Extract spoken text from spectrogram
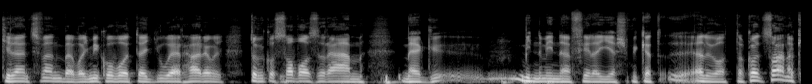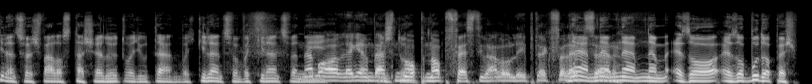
90-ben, vagy mikor volt egy URH-re, vagy tudom, amikor szavaz rám, meg minden, mindenféle ilyesmiket előadtak. Talán a 90-es választás előtt, vagy után, vagy 90, vagy 94. Nem a legendás. Nap-Nap fesztiválon léptek fel Nem, egyszer? nem, nem, nem, ez a, ez a Budapest,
